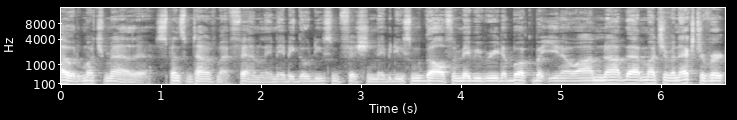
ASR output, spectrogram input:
I would much rather spend some time with my family, maybe go do some fishing, maybe do some golf, and maybe read a book. But you know, I'm not that much of an extrovert.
